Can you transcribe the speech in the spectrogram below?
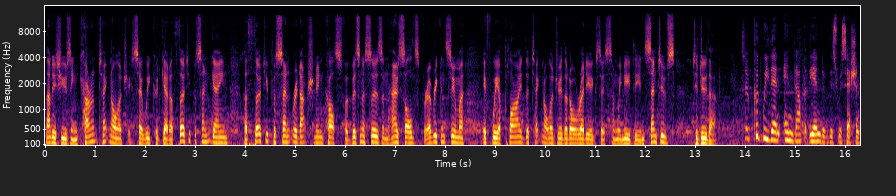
That is using current technology. So we could get a 30% gain, a 30% reduction in costs for businesses and households for every consumer if we applied the technology that already exists. And we need the incentives to do that. So, could we then end up at the end of this recession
